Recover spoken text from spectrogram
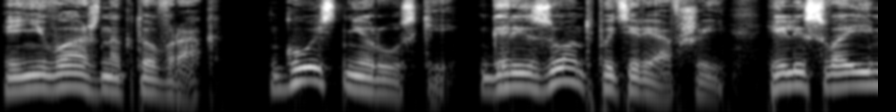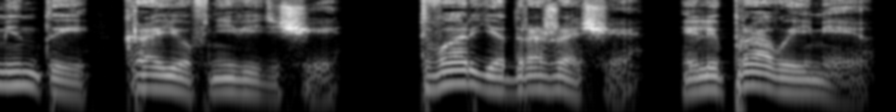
И неважно, кто враг. Гость не русский, горизонт потерявший, или свои менты, краев невидящие. Тварь я дрожащая, или право имею.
